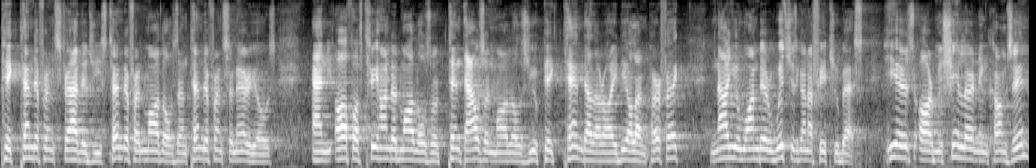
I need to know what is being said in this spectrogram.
pick 10 different strategies, 10 different models, and 10 different scenarios, and off of 300 models or 10,000 models, you pick 10 that are ideal and perfect, now you wonder which is going to fit you best. Here's our machine learning comes in,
